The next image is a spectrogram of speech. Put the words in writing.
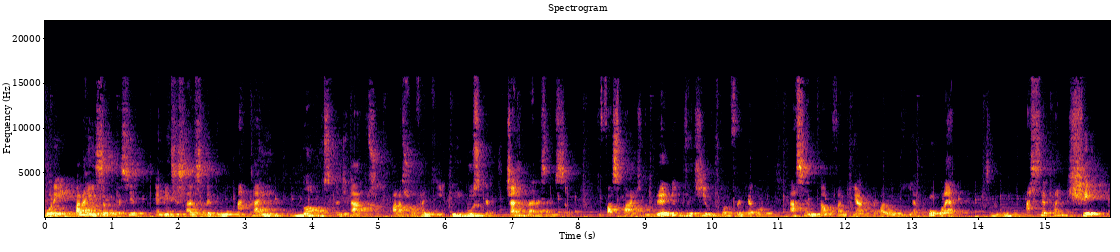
Porém, para isso acontecer, é necessário saber como atrair novos candidatos para a sua franquia. Em busca de ajudar nessa missão, que faz parte do grande objetivo de todo franqueador, a Central do Franqueado preparou um guia completo sobre como acertar em cheio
